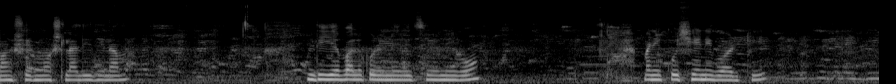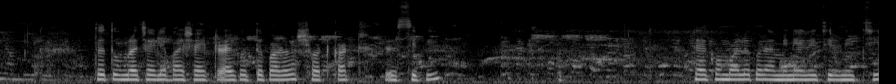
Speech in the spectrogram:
মাংসের মশলা দিয়ে দিলাম। দিয়ে ভালো করে নেড়ে ছেড়ে নেব। মানে কষিয়ে নেব আর কি। তো তোমরা চাইলে বাসায় ট্রাই করতে পারো শর্টকাট রেসিপি। এখন ভালো করে আমি নেড়ে ছেড়ে নিচ্ছি।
